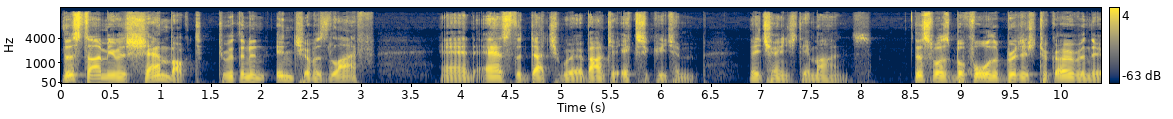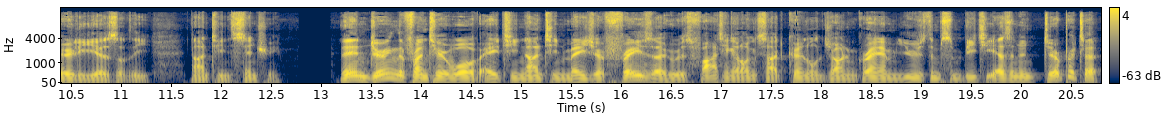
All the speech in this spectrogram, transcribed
This time he was sjambocked to within an inch of his life. And as the Dutch were about to execute him, they changed their minds. This was before the British took over in the early years of the 19th century. Then, during the Frontier War of 1819, Major Fraser, who was fighting alongside Colonel John Graham, used Msimbiti as an interpreter,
